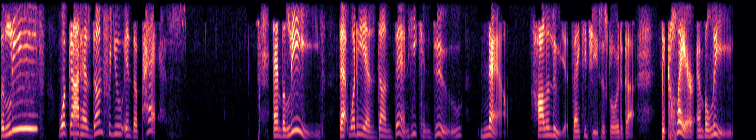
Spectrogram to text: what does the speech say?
Believe what God has done for you in the past. And believe that what he has done then, he can do now. Hallelujah. Thank you, Jesus. Glory to God. Declare and believe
